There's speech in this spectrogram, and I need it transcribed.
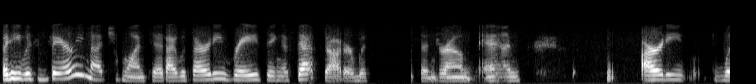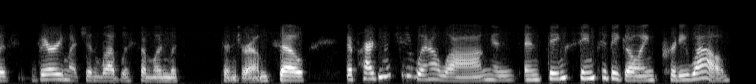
But he was very much wanted. I was already raising a stepdaughter with syndrome, and already was very much in love with someone with syndrome. So the pregnancy went along, and and things seemed to be going pretty well.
